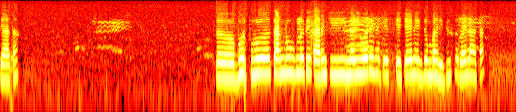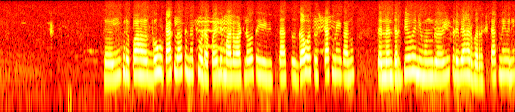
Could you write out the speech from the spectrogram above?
ते आता. तर भरपूर चांगलं उगलं ते कारण की नळीवर आहे ना ते त्याच्याने एकदम भारी दिसू राहिला आता. तर इकडे पहा गहू टाकला होता ना थोडा पहिले मला वाटलं होतं हे तास गावातच टाक नाही कानू तर नंतर ते म्हणे मग इकडे बी हरभराच टाक नाही म्हणे.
